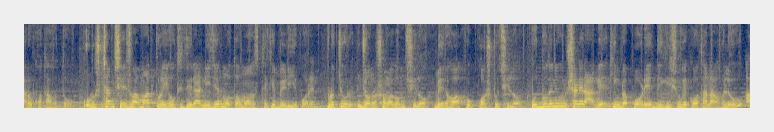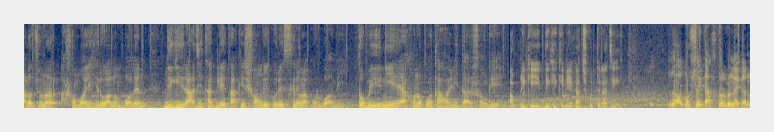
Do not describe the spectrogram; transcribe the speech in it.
আরও কথা হতো। অনুষ্ঠান শেষ হওয়া মাত্রই অতিথিরা নিজের মতো মঞ্চ থেকে বেরিয়ে পড়েন। প্রচুর জনসমাগম ছিল, বের হওয়া খুব কষ্ট ছিল। উদ্বোধনী অনুষ্ঠানের আগে কিংবা পরে দিঘির সঙ্গে কথা না হলেও আলোচনার সময় হিরো আলম বলেন, দিঘি রাজি থাকলে তাকে সঙ্গে করে সিনেমা করব আমি। তবে এ নিয়ে এখনও কথা হয়নি তার সঙ্গে। আপনি কি দিঘিকে নিয়ে কাজ করতে রাজি? অবশ্যই কাজ করবে না কেন?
